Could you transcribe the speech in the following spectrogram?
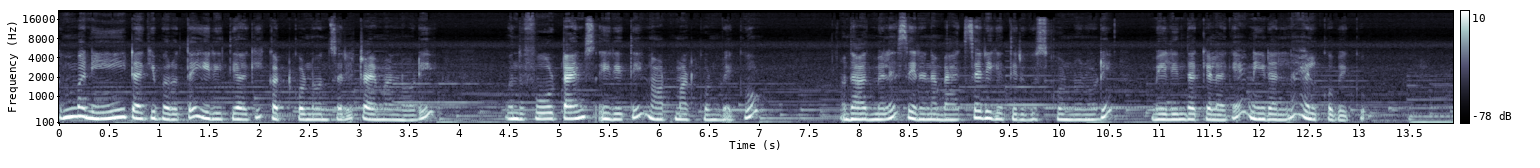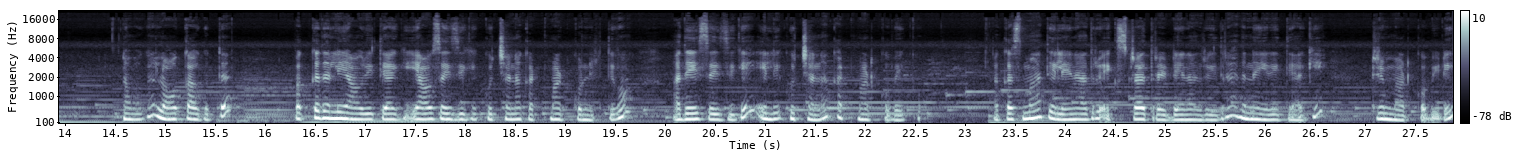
ತುಂಬ ನೀಟಾಗಿ ಬರುತ್ತೆ, ಈ ರೀತಿಯಾಗಿ ಕಟ್ಕೊಂಡು ಒಂದು ಸರಿ ಟ್ರೈ ಮಾಡಿ ನೋಡಿ. ಒಂದು ಫೋರ್ ಟೈಮ್ಸ್ ಈ ರೀತಿ ನಾಟ್ ಮಾಡ್ಕೊಳ್ಬೇಕು. ಅದಾದಮೇಲೆ ಸೀರೆನ ಬ್ಯಾಕ್ ಸೈಡಿಗೆ ತಿರುಗಿಸ್ಕೊಂಡು ನೋಡಿ, ಮೇಲಿಂದ ಕೆಳಗೆ ನೀಡಲ್ನ ಎಳ್ಕೋಬೇಕು. ಆವಾಗ ಲಾಕ್ ಆಗುತ್ತೆ. ಪಕ್ಕದಲ್ಲಿ ಯಾವ ರೀತಿಯಾಗಿ, ಯಾವ ಸೈಜಿಗೆ ಕುಚ್ಚನ್ನು ಕಟ್ ಮಾಡ್ಕೊಂಡಿರ್ತೀವೋ, ಅದೇ ಸೈಜಿಗೆ ಇಲ್ಲಿ ಕುಚ್ಚನ್ನು ಕಟ್ ಮಾಡ್ಕೋಬೇಕು. ಅಕಸ್ಮಾತ್ ಇಲ್ಲೇನಾದರೂ ಎಕ್ಸ್ಟ್ರಾ ಥ್ರೆಡ್ ಏನಾದರೂ ಇದ್ದರೆ ಅದನ್ನು ಈ ರೀತಿಯಾಗಿ ಟ್ರಿಮ್ ಮಾಡ್ಕೊಬಿಡಿ.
